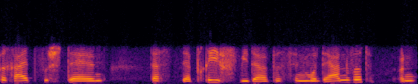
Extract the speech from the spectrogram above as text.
bereitzustellen, dass der Brief wieder ein bisschen modern wird. Und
